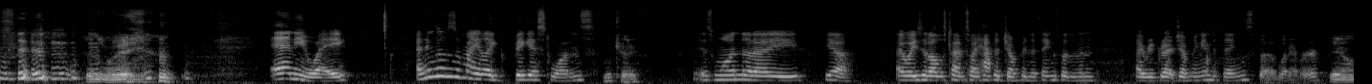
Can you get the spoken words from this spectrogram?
and anyway, anyway, I think those are my like biggest ones. okay. Is one that I yeah I always it all the time, so I have to jump into things, but then I regret jumping into things. But whatever. Yeah,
